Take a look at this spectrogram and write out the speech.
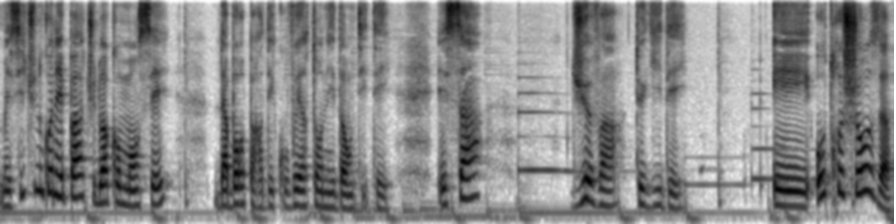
Mais si tu ne connais pas, tu dois commencer d'abord par découvrir ton identité. Et ça, Dieu va te guider. Et autre chose,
